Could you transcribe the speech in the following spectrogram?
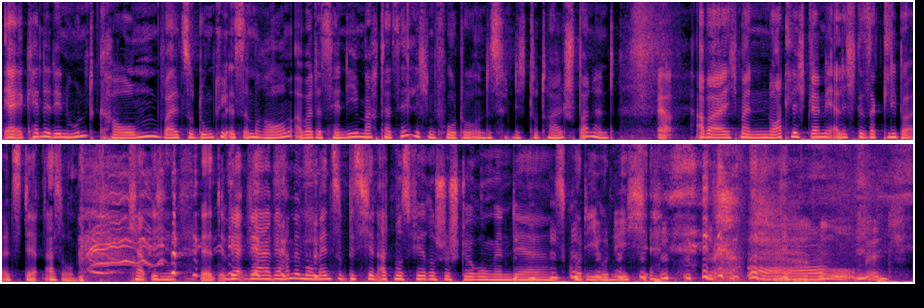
erkenne den Hund kaum, weil es so dunkel ist im Raum, aber das Handy macht tatsächlich ein Foto und das finde ich total spannend. Ja. Aber ich meine, Nordlicht wäre mir ehrlich gesagt lieber als der. Also, ich hab, ich, wir, wir, wir haben im Moment so ein bisschen atmosphärische Störungen, der Scotty und ich. Oh, Mensch.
